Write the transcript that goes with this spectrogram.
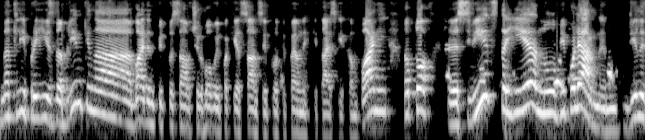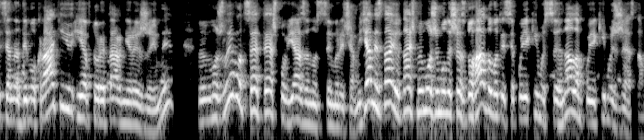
на тлі приїзда Блінкіна Байден підписав черговий пакет санкцій проти певних китайських компаній. Тобто е, світ стає ну біполярним, ділиться на демократію і авторитарні режими. Е, Можливо, це теж пов'язано з цими речами. Я не знаю, знаєш, ми можемо лише здогадуватися по якимось сигналам, по якимось жестам.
